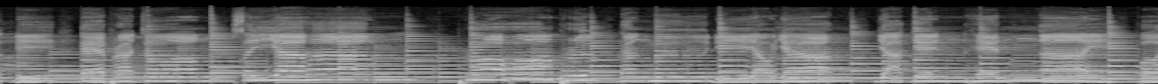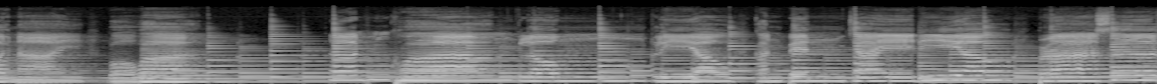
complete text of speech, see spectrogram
คดี แด่พระจอมสยามพร้อมพรึกดังมือเดียวยาม อยากเย็นันเป็นใจเดียวประเสริฐ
